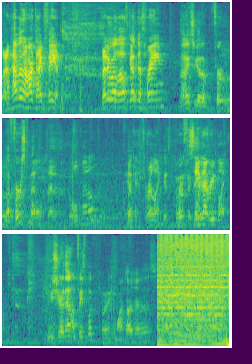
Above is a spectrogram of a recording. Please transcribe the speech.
I'm having a hard time seeing. Is anyone else getting this rain? nice. You got a, fir- a first medal. Is that a gold medal? Yep. Look, thrilling. It's perfect. Save that replay. Can you share that on Facebook? Can we make a montage out of this?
